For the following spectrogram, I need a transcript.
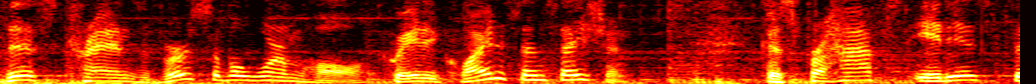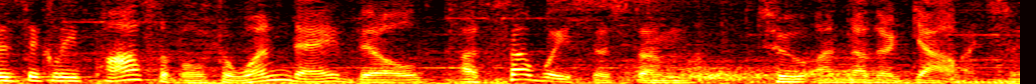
This transversable wormhole created quite a sensation because perhaps it is physically possible to one day build a subway system to another galaxy.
